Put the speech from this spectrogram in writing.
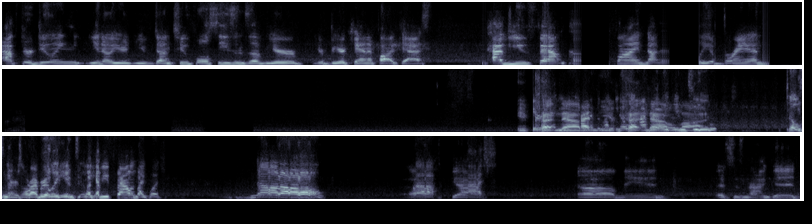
after doing, you know, you you've done two full seasons of your your beer cannon podcast. Have you found find not necessarily a brand You're cutting out. kind of You're like, you know, cutting I'm out a really lot. into pilsners, or I'm really into like. Have you found like what? No. Ah, Oh, gosh. gosh. Oh man. This is not good.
